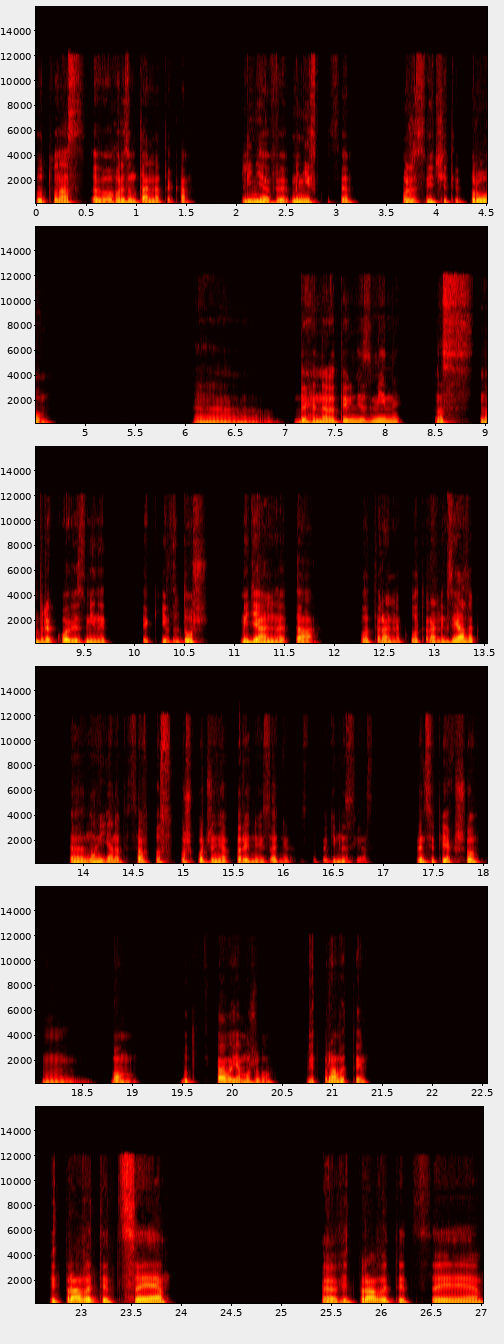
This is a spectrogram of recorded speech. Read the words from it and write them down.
Тут у нас, е, горизонтальна така лінія в меніску, це може свідчити про е, дегенеративні зміни. Набрякові зміни такі вздовж медіальної та латерально-колатеральних зв'язок. Е, ну і я написав пошкодження передньої і задньої хрестоподібних зв'язків. В принципі, якщо, вам буде цікаво, я можу вам відправити відправити це е, відправити це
